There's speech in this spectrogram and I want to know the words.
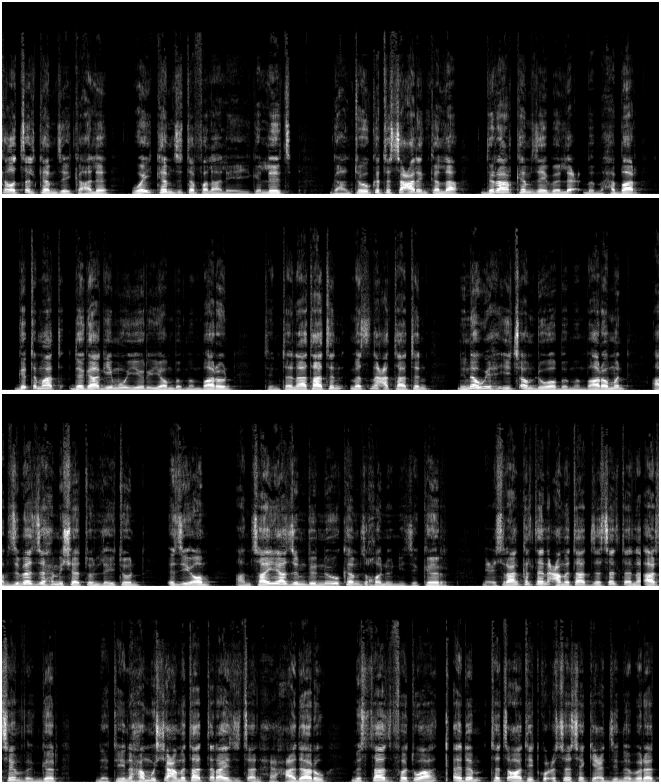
ክቕጽል ከም ዘይከኣለ ወይ ከም ዝተፈላለየ ይገልጽ ጋንቱ ክትሰዓር እንከላ ድራር ከም ዘይበልዕ ብምሕባር ግጥማት ደጋጊሙ ይርእዮም ብምንባሩን ትንተናታትን መጽናዕታትን ንነዊሕ ይጸምድዎ ብምንባሮምን ኣብ ዝበዝሕ ምሸቱን ለይቱን እዚኦም ኣምሳያ ዝምድንኡ ከም ዝኾኑን ይዝክር ን22 ዓመታት ዘሰልጠና ኣርሴን ቨንገር ነቲ ንሓሙሽተ ዓመታት ጥራይ ዝጸንሐ ሓዳሩ ምስታ ዝፈትዋ ቀደም ተጻዋቲት ኩዕሶ ሰኪዐት ዝነበረት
